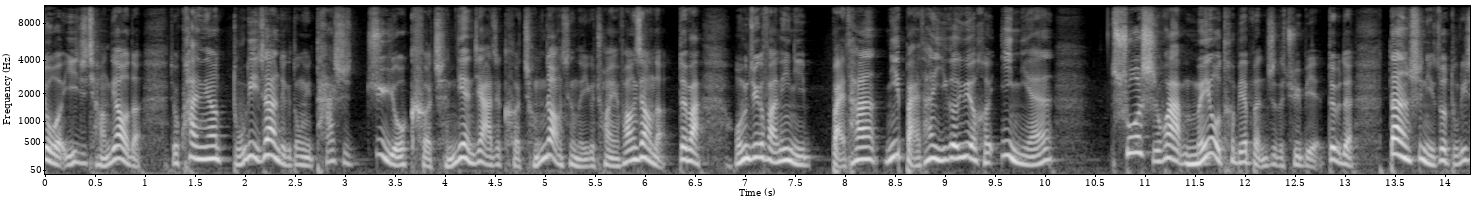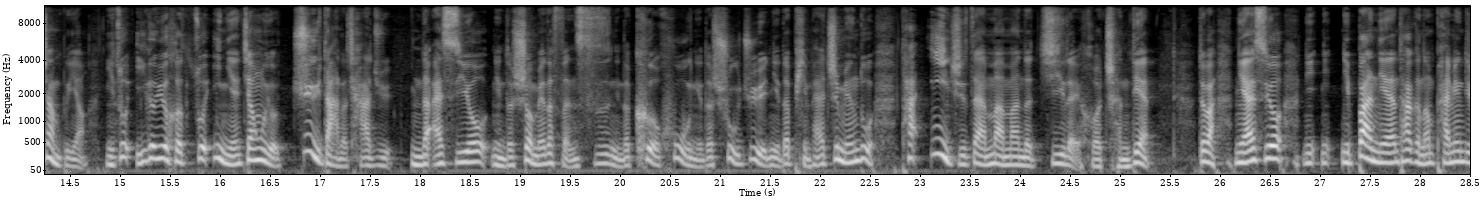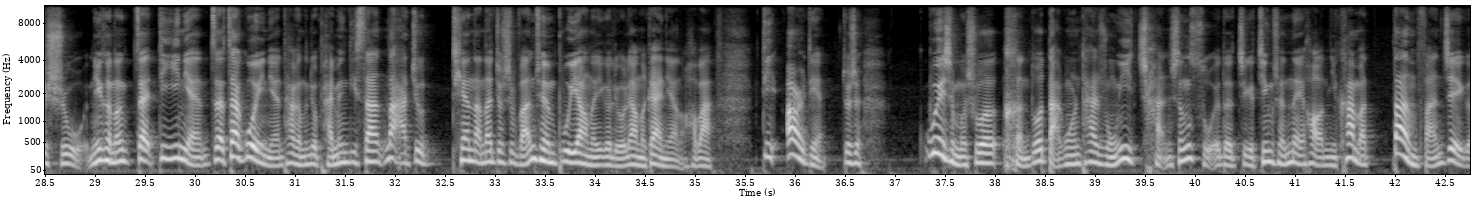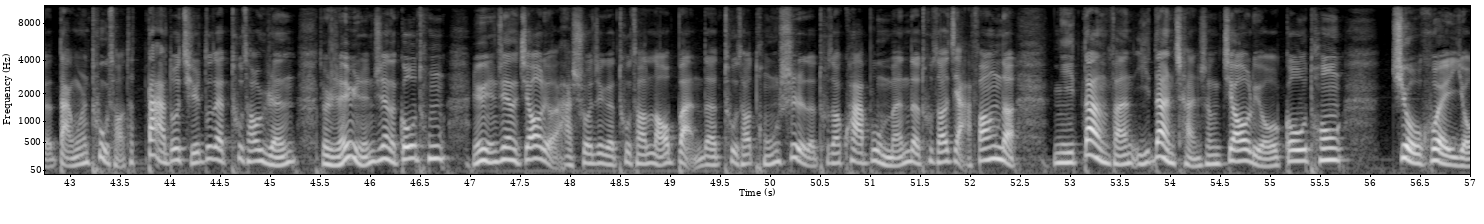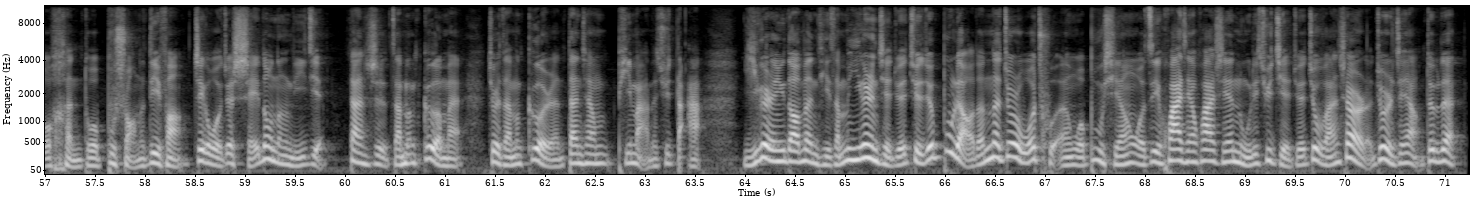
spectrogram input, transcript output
就我一直强调的，就跨境电商独立站这个东西，它是具有可沉淀价值、可成长性的一个创业方向的，对吧？我们举个反例，你摆摊，你摆摊一个月和一年，说实话没有特别本质的区别，对不对？但是你做独立站不一样，你做一个月和做一年将会有巨大的差距。你的 SEO、你的社媒的粉丝、你的客户、你的数据、你的品牌知名度，它一直在慢慢的积累和沉淀。对吧？你 SU，你你你半年它可能排名第十五，你可能在第一年再再过一年，它可能就排名第三，那就天哪，那就是完全不一样的一个流量的概念了，好吧？第二点就是。为什么说很多打工人他容易产生所谓的这个精神内耗？你看吧，但凡这个打工人吐槽，他大多其实都在吐槽人，就人与人之间的沟通，人与人之间的交流啊。说这个吐槽老板的，吐槽同事的，吐槽跨部门的，吐槽甲方的。你但凡一旦产生交流沟通，就会有很多不爽的地方。这个我觉得谁都能理解。但是咱们个卖就是咱们个人单枪匹马的去打，一个人遇到问题，咱们一个人解决，解决不了的，那就是我蠢，我不行，我自己花钱花时间努力去解决就完事儿了，就是这样，对不对？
